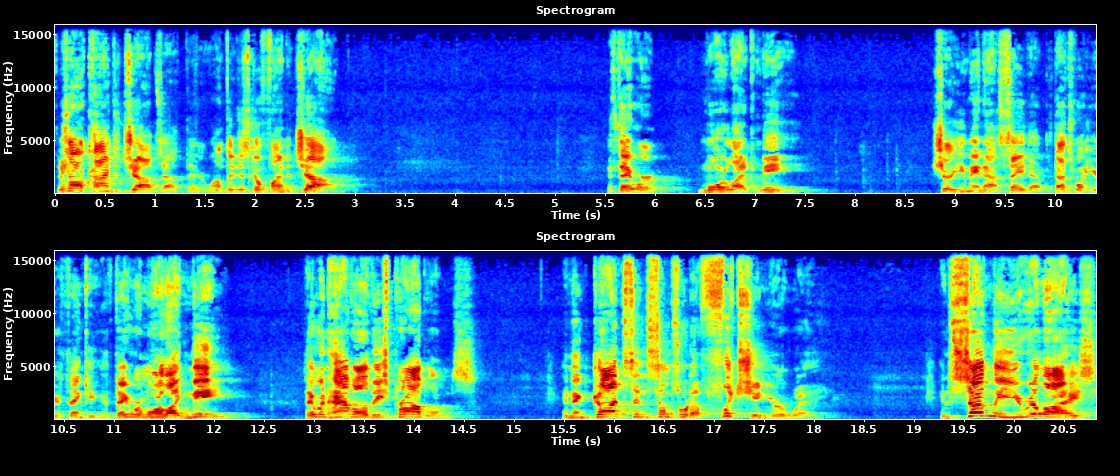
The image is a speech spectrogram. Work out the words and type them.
There's all kinds of jobs out there. Why don't they just go find a job? If they were more like me, sure, you may not say that, but that's what you're thinking. If they were more like me, they wouldn't have all these problems. And then God sends some sort of affliction your way. And suddenly you realize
